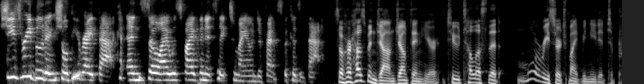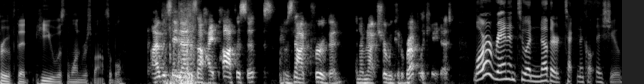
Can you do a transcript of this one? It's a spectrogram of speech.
she's rebooting, she'll be right back. And so I was five minutes late to my own defense because of that. So her husband John jumped in here to tell us that more research might be needed to prove that he was the one responsible. I would say that is a hypothesis. It was not proven, and I'm not sure we could replicate it. Laura ran into another technical issue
